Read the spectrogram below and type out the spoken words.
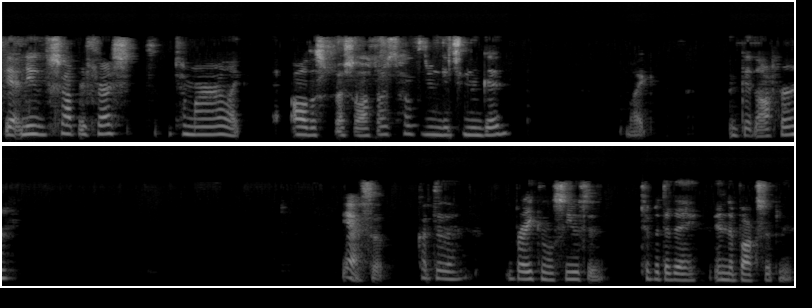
Yeah, new shop refresh tomorrow, like all the special offers. Hopefully, we can get something good, like a good offer. Yeah, so cut to the break and we'll see you at the tip of the day in the box opening.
